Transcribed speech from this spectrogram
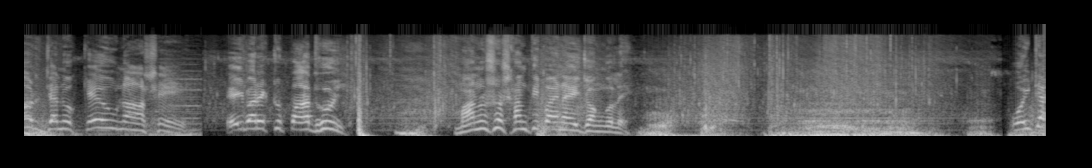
আর যেন কেউ না আসে। এইবার একটু পা ধুই। মানুষও শান্তি পায় না এই জঙ্গলে। ওইটা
